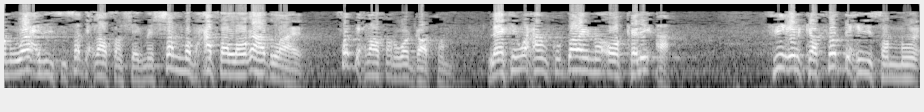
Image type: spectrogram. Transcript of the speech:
anwaacdiisii saddexdaasaan sheegnay shan mabxasa looga hadlaayo saddexdaasaan uga gaabsanay laakiin waxaan ku daraynaa oo keli ah ficilka saddexdiisa nuuc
